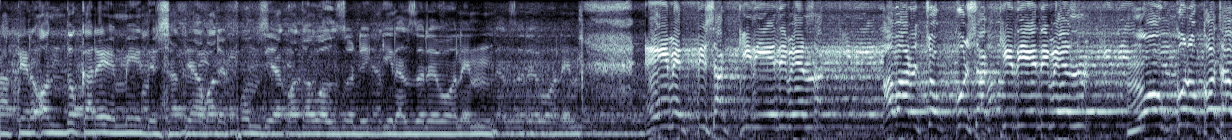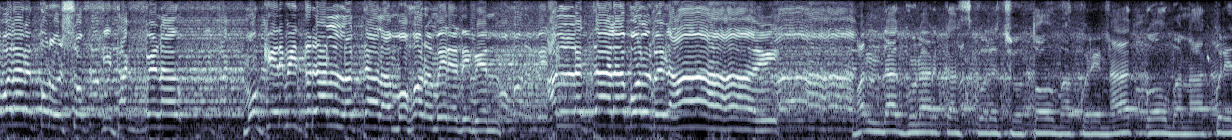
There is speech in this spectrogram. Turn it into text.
রাতের অন্ধকারে মেয়েদের সাথে আবার ফোন দিয়া কথা বলছো, ঠিক কিনা জোরে বলেন? বলেন এই ব্যক্তি সাক্ষী দিয়ে দিবেন। আবার চক্ষু সাক্ষী দিয়ে দিবেন। মুখ কোনো কথা বলার কোনো শক্তি থাকবে না। মুখের ভিতরে আল্লাহ তাআলা মোহর মেরে দিবেন। আল্লাহ তাআলা বলবেন, আয়, বান্দা গুনার কাজ করেছ, তওবা করে না তওবা না করে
